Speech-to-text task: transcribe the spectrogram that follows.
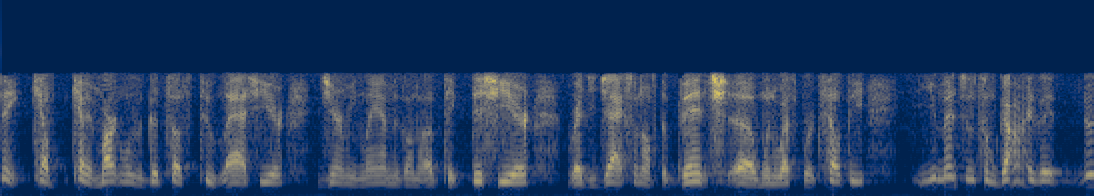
think. Kevin Martin was a good substitute last year. Jeremy Lamb is on the uptick this year. Reggie Jackson off the bench uh, when Westbrook's healthy. You mentioned some guys that they're,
